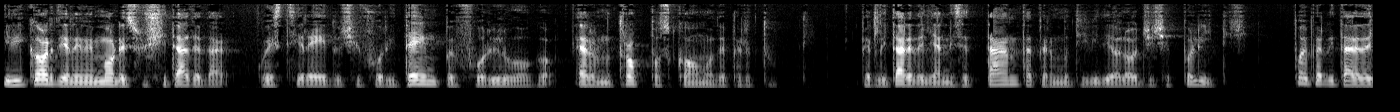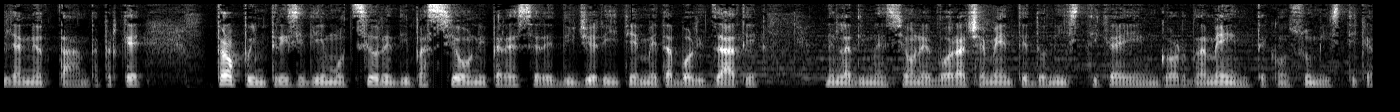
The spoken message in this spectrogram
I ricordi e le memorie suscitate da questi reduci fuori tempo e fuori luogo erano troppo scomode per tutti, per l'Italia degli anni 70 per motivi ideologici e politici, poi per l'Italia degli anni 80 perché troppo intrisi di emozioni e di passioni per essere digeriti e metabolizzati nella dimensione voracemente edonistica e ingordamente consumistica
